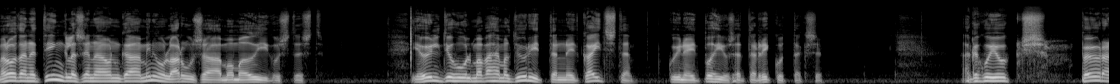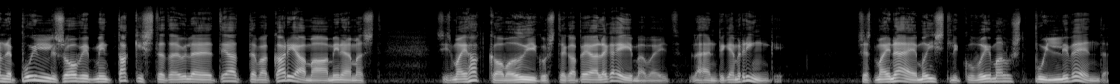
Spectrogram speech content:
ma loodan, et inglasena on ka minul arusaam oma õigustest. ja üldjuhul ma vähemalt üritan neid kaitsta, kui neid põhjuseta rikutakse. aga kui üks pöörane pull soovib mind takistada üle teatava karjamaa minemast, siis ma ei hakka oma õigustega peale käima, vaid lähen pigem ringi. sest ma ei näe mõistlikku võimalust pulli veenda,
